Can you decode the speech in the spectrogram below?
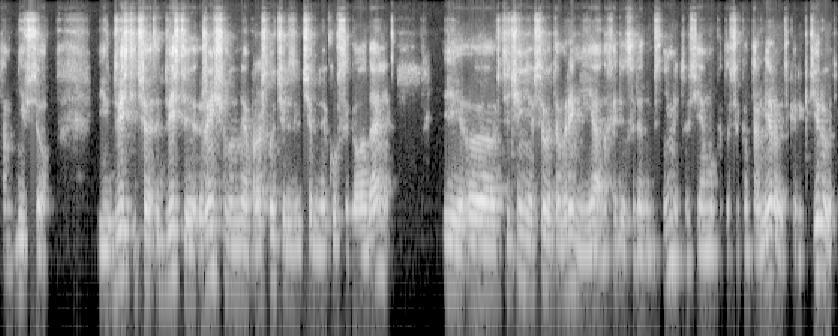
там не все. И 200, 200 женщин у меня прошло через лечебные курсы голодания, и э, в течение всего этого времени я находился рядом с ними, то есть я мог это все контролировать, корректировать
